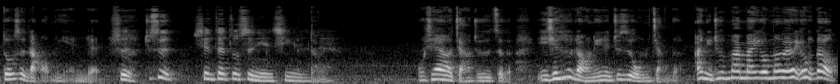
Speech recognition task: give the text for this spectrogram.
都是老年人，是。就是现在都是年轻人的。我现在要讲的就是这个。以前是老年人，就是我们讲的啊，你就慢慢用，慢慢用到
